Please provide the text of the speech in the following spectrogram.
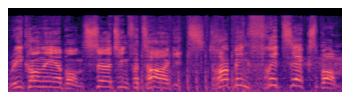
Recon airborne, searching for targets. Dropping Fritz X-bomb.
